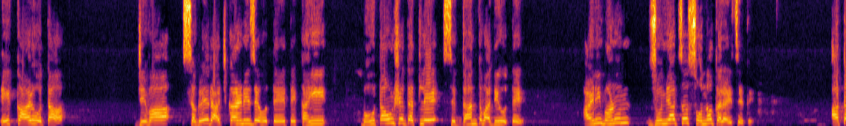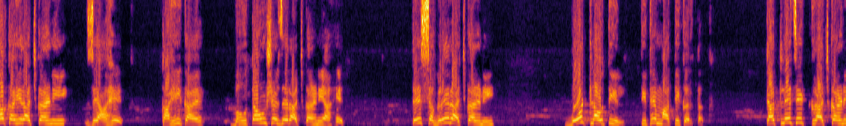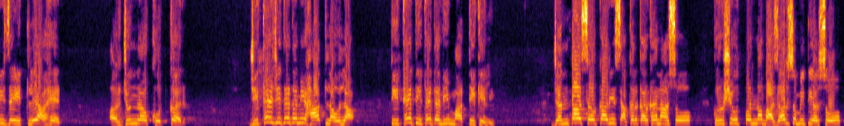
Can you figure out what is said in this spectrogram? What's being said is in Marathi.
एक काळ होता जेव्हा सगळे राजकारणी जे होते ते काही बहुतांश त्यातले सिद्धांतवादी होते. आणि म्हणून जुन्याचं सोनं करायचे ते. आता काही राजकारणी जे आहेत काही काय बहुतांश जे राजकारणी आहेत ते सगळे राजकारणी बोट लावतील तिथे माती करतात. त्यातलेच एक राजकारणी जे इथले आहेत अर्जुनराव खोतकर. जिथे जिथे त्यांनी हात लावला तिथे तिथे त्यांनी माती केली. जनता सहकारी साखर कारखाना असो कृषी उत्पन्न बाजार समिती असो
